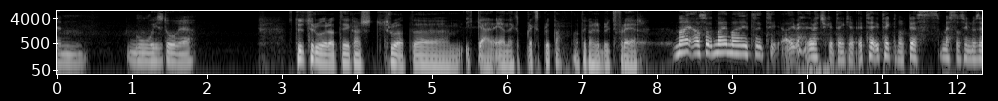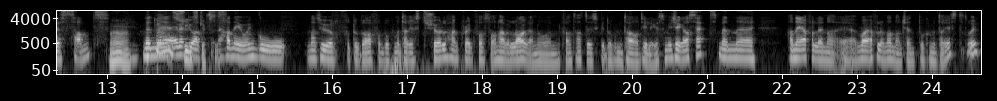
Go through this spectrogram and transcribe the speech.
en god historie. Så du tror at de kanskje tror at det ikke er én blekksprut, da? At de kanskje har brukt flere? Nei, altså, nei, nei, jeg, vet, ikke hva jeg tenker. Jeg, tenker nok det mest sannsynligvis er sant. Men eh, jeg vet jo at han er jo en god naturfotograf og dokumentarist sjøl. Han Craig Foster han har vel laga noen fantastiske dokumentarer tidligere som ikke jeg har sett, men eh, han i en, eh, var iallfall en anerkjent dokumentarist, tror jeg.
